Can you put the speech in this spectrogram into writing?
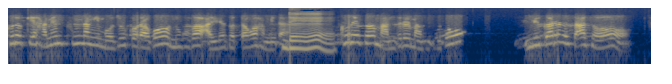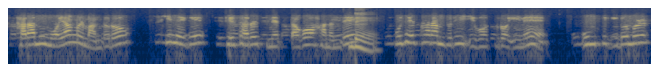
그렇게 하면 풍랑이 멎을 거라고 누구가 알려줬다고 합니다. 네. 그래서 만두를 만들고 밀가루를 싸서 사람이 모양을 만들어 신에게 제사를 지냈다고 하는데 네. 후세 사람들이 이것으로 인해 음식 이름을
